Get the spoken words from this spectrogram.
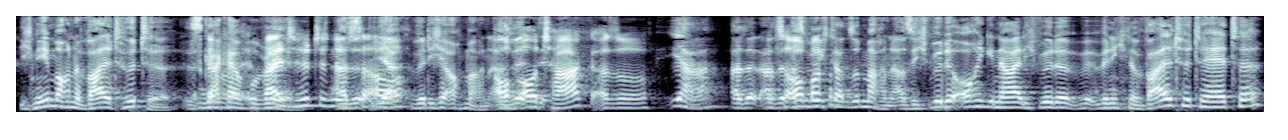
Ich nehme auch eine Waldhütte, ist gar kein Problem. Waldhütte nimmst also, du Ja, auch? würde ich auch machen. Auch Also, autark, also. Ja, also, also das auch würde ich dann so machen. Also ich würde original, ich würde, wenn ich eine Waldhütte hätte,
